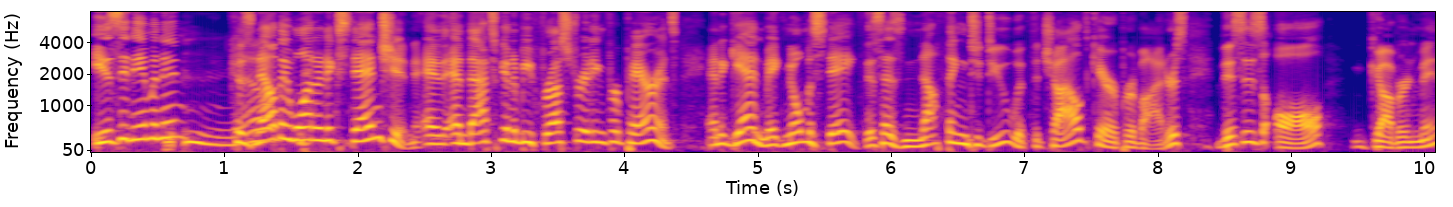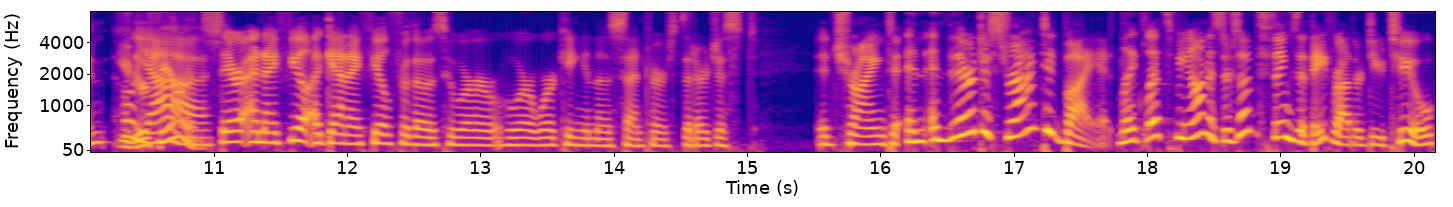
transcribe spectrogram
Is it imminent? Because now they want an extension, and, and that's going to be frustrating for parents. And again, make no mistake, this has nothing to do with the child care providers. This is all government oh, interference. Yeah. There, and I feel again, I feel for those who are who are working in those centers that are just and trying to and, and they're distracted by it like let's be honest there's other things that they'd rather do too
